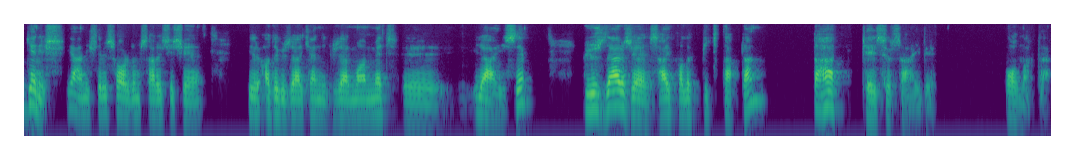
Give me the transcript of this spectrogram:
geniş. Yani işte bir sordum sarı çiçeğe, bir adı güzel, kendi güzel Muhammed e, ilahisi yüzlerce sayfalık bir kitaptan daha tesir sahibi olmakta.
